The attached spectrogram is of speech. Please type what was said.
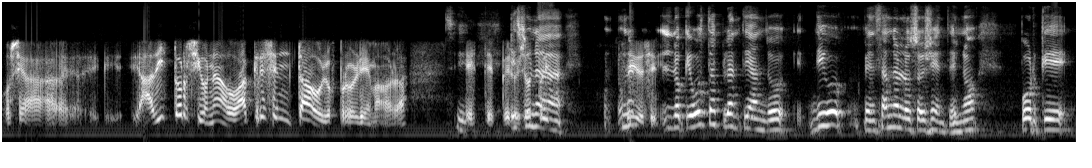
o sea, ha distorsionado, ha acrecentado los problemas, ¿verdad? Sí. Este, pero es una, lo que vos estás planteando, digo pensando en los oyentes, ¿no? Porque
